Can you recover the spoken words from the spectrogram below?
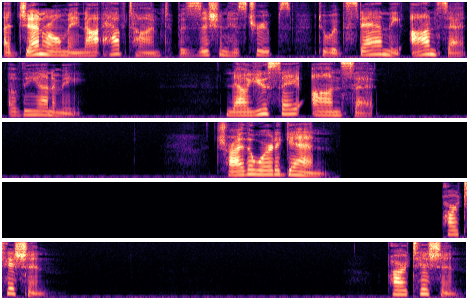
a general may not have time to position his troops to withstand the onset of the enemy. Now you say onset. Try the word again. Partition. Partition.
